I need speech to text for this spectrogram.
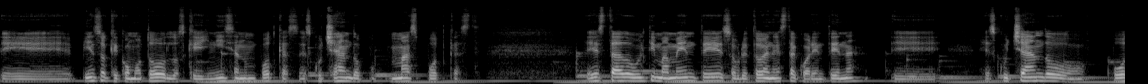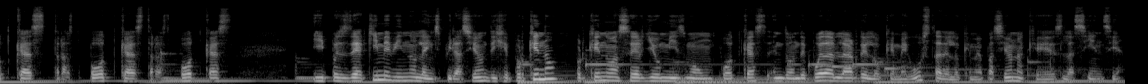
Eh, pienso que como todos los que inician un podcast, escuchando más podcast. He estado últimamente, sobre todo en esta cuarentena, eh, escuchando podcast tras podcast tras podcast y pues de aquí me vino la inspiración, dije, ¿por qué no? ¿Por qué no hacer yo mismo un podcast en donde pueda hablar de lo que me gusta, de lo que me apasiona, que es la ciencia?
